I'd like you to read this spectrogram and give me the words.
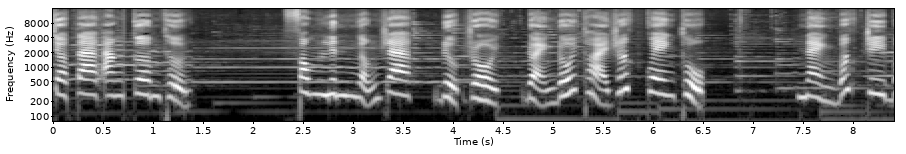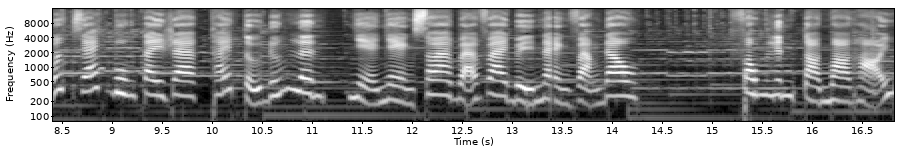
cho ta ăn cơm thường. Phong Linh ngẩn ra, được rồi, đoạn đối thoại rất quen thuộc. Nàng bất tri bất giác buông tay ra, thái tử đứng lên, nhẹ nhàng xoa bả vai bị nàng vặn đau. Phong Linh tò mò hỏi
